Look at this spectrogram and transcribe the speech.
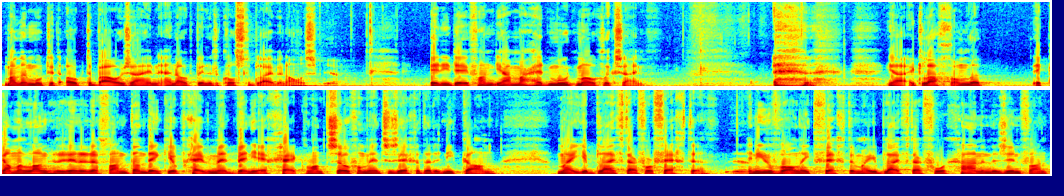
maar dan moet het ook te bouwen zijn en ook binnen de kosten blijven en alles. Ja. Een idee van, ja, maar het moet mogelijk zijn. ja, ik lach omdat ik kan me lang herinneren van, dan denk je op een gegeven moment, ben je echt gek, want zoveel mensen zeggen dat het niet kan. Maar je blijft daarvoor vechten. In ieder geval niet vechten, maar je blijft daarvoor gaan in de zin van:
